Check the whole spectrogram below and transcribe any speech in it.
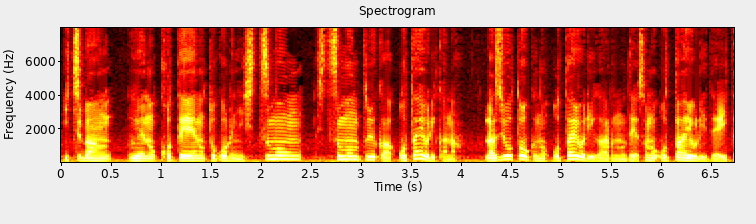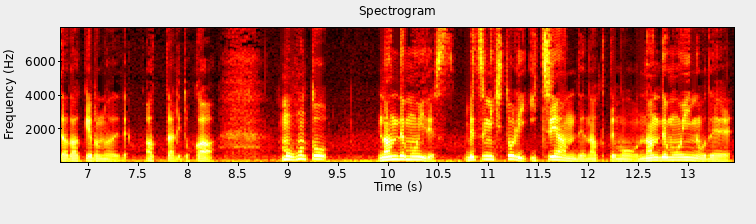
一番上の固定のところに質問、質問というかお便りかな。ラジオトークのお便りがあるので、そのお便りでいただけるのであったりとか、もう本当何でもいいです。別に一人一案でなくても何でもいいので、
